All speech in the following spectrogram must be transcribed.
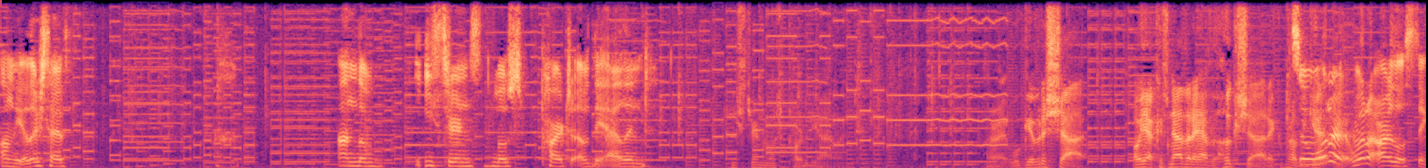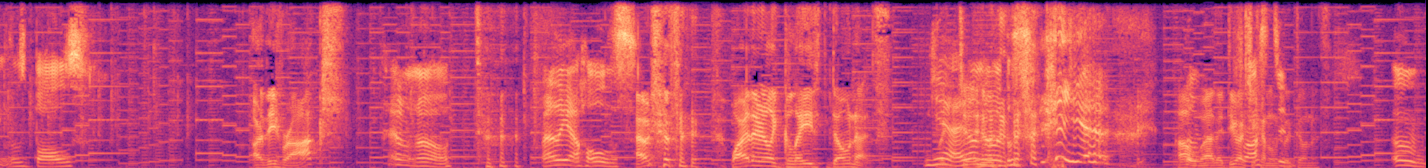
on the other side. On the easternmost part of the island. Easternmost part of the island. All right, we'll give it a shot. Oh yeah, because now that I have the hook shot, I could probably So get. what are what are those things? Those balls? Are these rocks? I don't know. Why do they got holes? I was just. why are there like glazed donuts? Yeah, I don't know what those. yeah. Oh The wow, they do actually kind of look like donuts. Oh,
